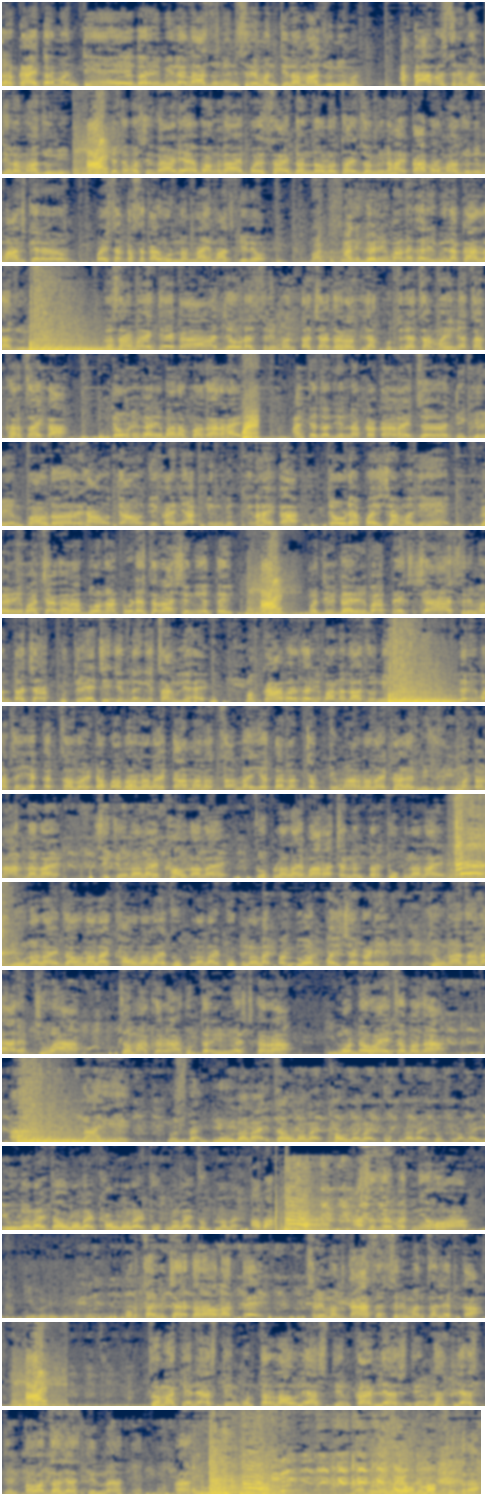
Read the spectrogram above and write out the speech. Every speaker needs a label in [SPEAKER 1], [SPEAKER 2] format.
[SPEAKER 1] तर काय तर म्हणती गरिबीला लाजुनी श्रीमंतीला माजुनी म्हण. आ, का बरं श्रीमंतीला माजुनी त्याच्यापाशी गाडी आहे बंगला आहे पैसा आहे धनदौलत आहे जमीन आहे का बरं माजुनी माज केल्यावर पैसा कसं काय उडणार? नाही माज केल्यावर. आणि गरिबानं गरिबीला का लाजुनी कसं आहे माहितीये का? जेवढा श्रीमंताच्या घरातल्या कुत्र्याचा महिन्याचा खर्च आहे का तेवढी गरिबाला पगार आहे. आणि त्याचं जे नका काढायचं ती क्रीम पावडर ह्याव त्याव जे काही नॅपकिन बिपकिन आहे का तेवढ्या पैशामध्ये गरिबाच्या घरात दोन आठवड्याचं राशन येतंय. म्हणजे गरिबापेक्षा श्रीमंताच्या कुत्र्याची जिंदगी चांगली आहे. मग का बरं गरिबानं लाजून गरिबाचं एकच चालू आहे डबा भरलेला आहे कामाला चाललाय येताना चपटी मारलेला आहे काळ्या पिशवीत मटण आणलेला आहे शिजवलेला आहे खावलेला आहे झोपलेला आहे बाराच्या नंतर ठुकलेला आहे जीवलेला आहे जावलेला आहे खावलेला आहे झोपलेला आहे ठुकलेला आहे पण दोन पैसे गडी ठेवणा झालाय अरे ठेवा जमा करा कुठतरी इन्व्हेस्ट करा. मोठं व्हायचं बघा. हा? नाही. नुसतं येवलालाय जावलालाय खावलालाय ठुकलालाय झोपलालाय. येवलालाय चावलालाय खावलालाय ठुकलालाय झोपलालाय. आबा असं जमत नाही हो. पुढचा विचार करावा लागते. श्रीमंत काय असंच श्रीमंत झालेत का? जमा केले असतील कुठतर लावले असतील काढले असतील घातले असतील तवाच झाले असतील ना? हा? त्यामुळे सुधरा.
